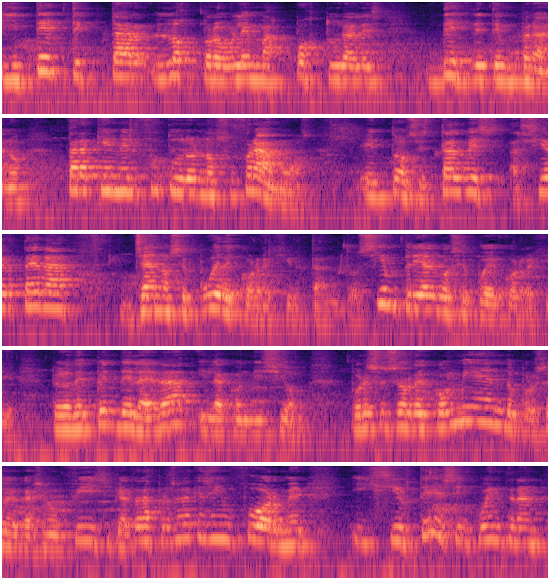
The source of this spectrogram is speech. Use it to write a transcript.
y detectar los problemas posturales desde temprano para que en el futuro no suframos. Entonces, tal vez a cierta edad ya no se puede corregir tanto. Siempre algo se puede corregir, pero depende de la edad y la condición. Por eso yo recomiendo, profesor de educación física, a todas las personas que se informen y si ustedes encuentran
